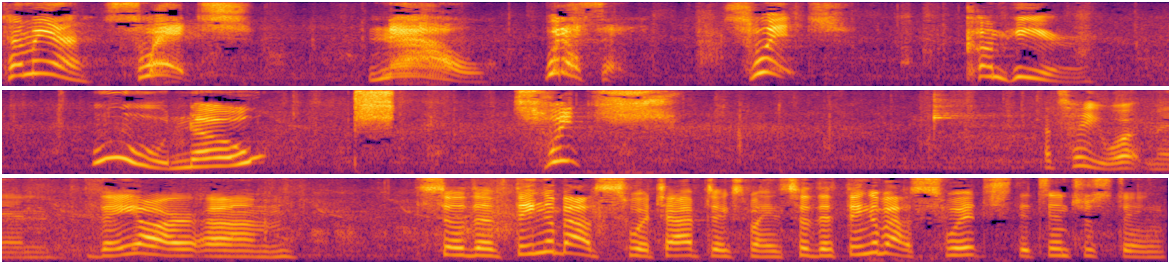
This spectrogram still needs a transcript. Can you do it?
come here, switch, now. What I say? Switch, come here. Ooh, no, Psst, switch. I'll tell you what, man, they are. Um, so the thing about Switch, I have to explain. So the thing about Switch that's interesting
